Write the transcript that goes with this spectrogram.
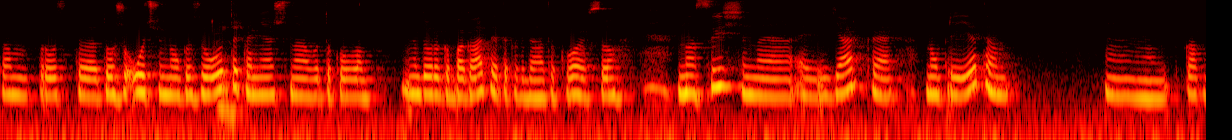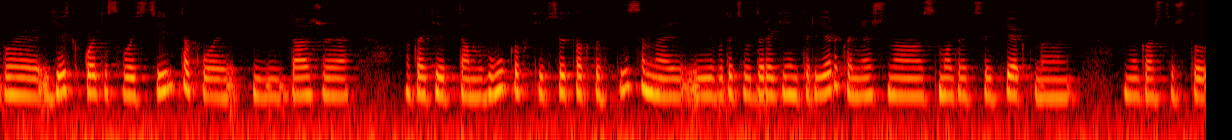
Там просто тоже очень много золота, конечно, вот такого дорого-богато. Это когда такое все насыщенное и яркое, но при этом как бы есть какой-то свой стиль такой, даже какие-то там луковки, все это как-то вписано, и вот эти вот дорогие интерьеры, конечно, смотрятся эффектно. Мне кажется, что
